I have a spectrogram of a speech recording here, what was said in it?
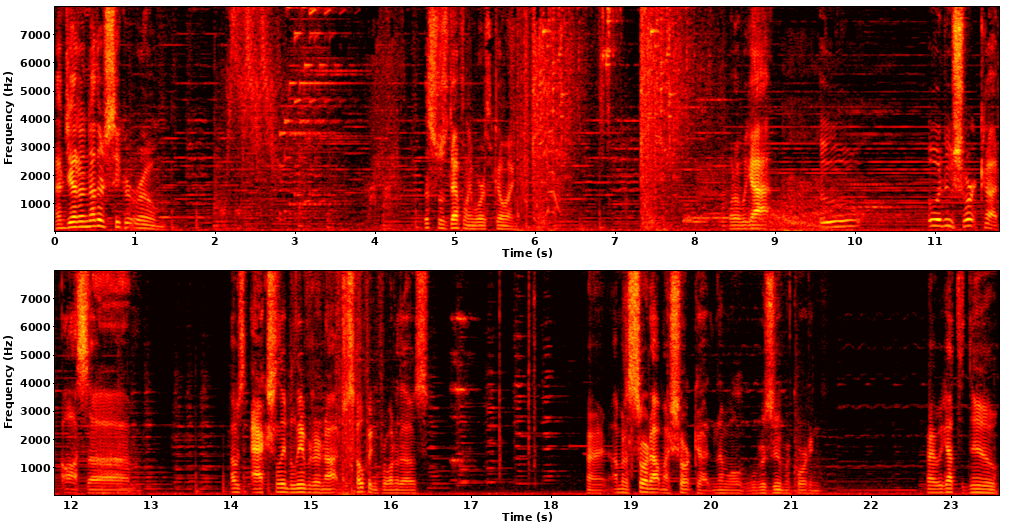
And yet another secret room. This was definitely worth going. What do we got? Ooh. Ooh, a new shortcut. Awesome. I was actually, believe it or not, just hoping for one of those. Alright, I'm gonna sort out my shortcut and then we'll, we'll resume recording. Alright, we got the new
